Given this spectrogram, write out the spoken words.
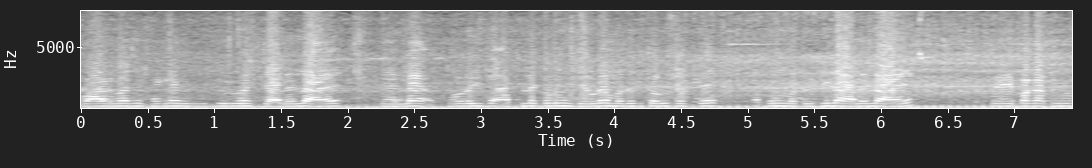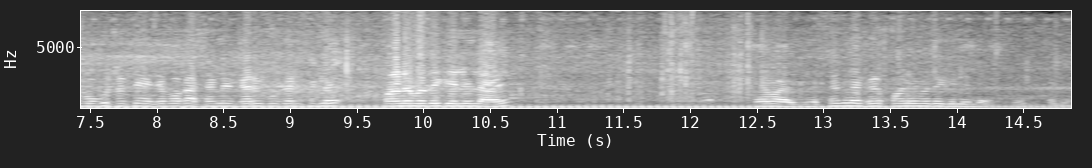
वाढमध्ये सगळं दुर्वस्त झालेलं आहे. त्यांना थोडं इथं आपल्याकडून जेवढं मदत करू शकते आपण मदतीला आलेलं आहे. तर हे बघा तुम्ही बघू शकता हे बघा सगळे घर वगैरे सगळे पाण्यामध्ये गेलेलं आहे. हे बघा सगळं घर पाण्यामध्ये गेलेलं आहे. सगळं-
